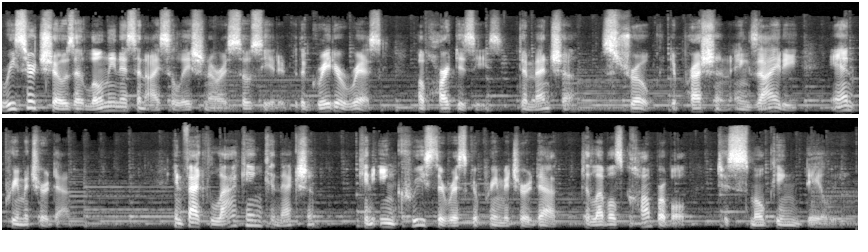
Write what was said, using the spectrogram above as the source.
Research shows that loneliness and isolation are associated with a greater risk of heart disease, dementia, stroke, depression, anxiety, and premature death. In fact, lacking connection can increase the risk of premature death to levels comparable to smoking daily.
